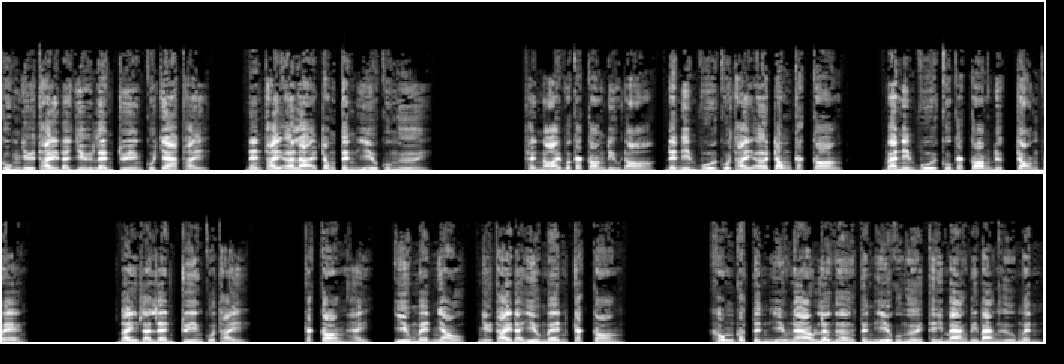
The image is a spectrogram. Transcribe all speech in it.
Cũng như thầy đã giữ lệnh truyền của cha thầy, nên thầy ở lại trong tình yêu của người. Thầy nói với các con điều đó để niềm vui của thầy ở trong các con và niềm vui của các con được trọn vẹn. Đây là lệnh truyền của thầy. Các con hãy yêu mến nhau như thầy đã yêu mến các con. Không có tình yêu nào lớn hơn tình yêu của người thí mạng vì bạn hữu mình.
